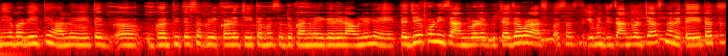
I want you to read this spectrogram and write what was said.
आणि हे बघा इथे आलो आहे तर गर्दी तर सगळीकडेच इथं मस्त दुकान वगैरे लावलेले आहे तर जे कोणी चांदवडच्या जवळ आसपास असतं की म्हणजे चांदवडचे असणार आहे ते येतातच.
